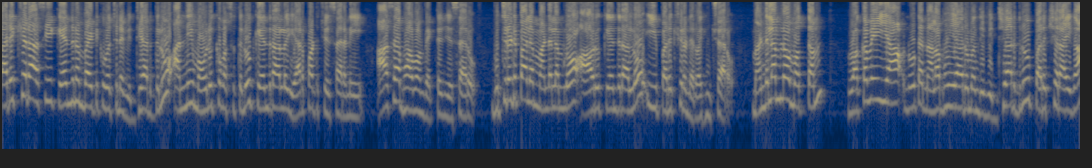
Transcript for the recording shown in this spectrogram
పరీక్ష రాసి కేంద్రం బయటకు వచ్చిన విద్యార్థులు అన్ని మౌలిక వసతులు కేంద్రాల్లో ఏర్పాటు చేశారని ఆశాభావం వ్యక్తం చేశారు. బుచ్చిరెడ్డిపాలెం మండలంలో ఆరు కేంద్రాల్లో ఈ పరీక్షలు నిర్వహించారు. మండలంలో మొత్తం ఒక వెయ్యి నూట నలభై ఆరు మంది విద్యార్థులు పరీక్ష రాయగా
